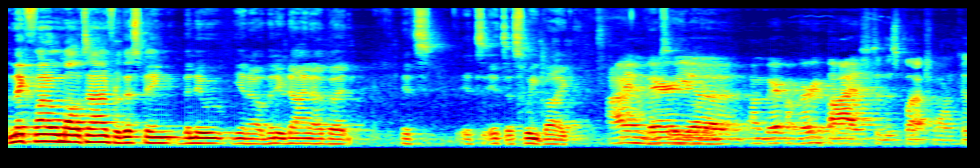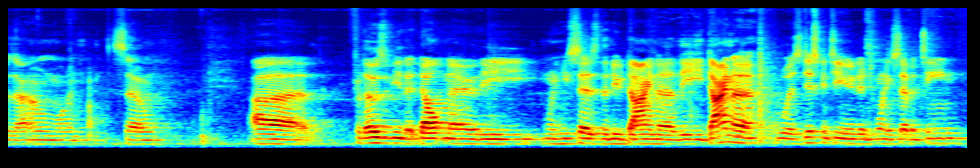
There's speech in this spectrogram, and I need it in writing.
I make fun of them all the time for this being the new, you know, the new Dyna, but it's it's it's a sweet bike. I am very, uh, I'm very, I'm very biased to this platform because I own one. So, uh, for those of you that don't know, the when he says the new Dyna, the Dyna was discontinued in 2017.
